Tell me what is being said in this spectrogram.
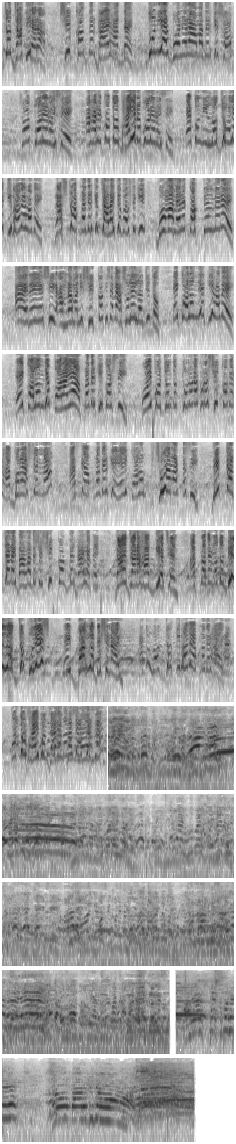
নির্লজ্জ জাতি এরা শিক্ষকদের গায়ে হাত দেয়। দুনিয়ার বোনেরা আমাদেরকে সব সব পড়ে রইছে। আহারে, কত ভাইয়েরা পড়ে রইছে। এত নির্লজ্জ হলে কীভাবে হবে? রাষ্ট্র আপনাদেরকে চালাইতে বলছে কি, বোমা মেরে, ককটেল মেরে? আরে শি- আমরা মানে শিক্ষক হিসেবে আসলেই লজ্জিত। এই কলম দিয়ে কি হবে? এই কলম দিয়ে পড়াইয়া আপনাদের কি করছি? ওই পর্যন্ত দিয়েছেন আপনাদের মতো নির্লজ্জ পুলিশ এই বাংলাদেশে নাই। এত লজ্জা কীভাবে আপনাদের হয়? কত ভাই বোন জানেন শেষ মানে তার বিজয়।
